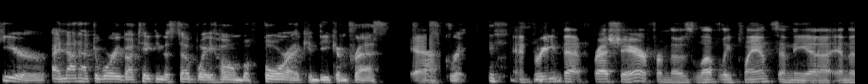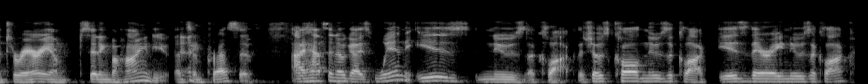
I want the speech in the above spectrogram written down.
here and not have to worry about taking the subway home before I can decompress yeah, great. And breathe that fresh air from those lovely plants in the uh, in the terrarium sitting behind you. That's impressive. I have to know, guys, when is News O'clock? The show's called News O'clock. Is there a News O'clock?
